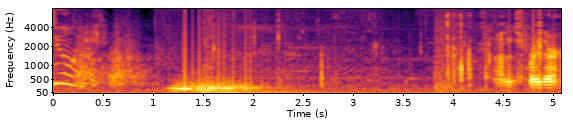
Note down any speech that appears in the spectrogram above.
Doing it. There.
